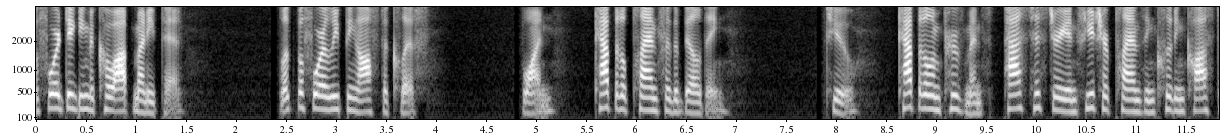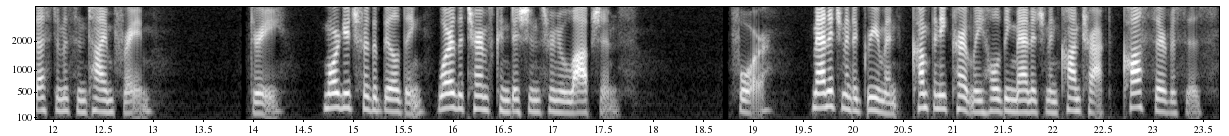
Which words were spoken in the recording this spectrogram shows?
before digging the co op money pit. Look before leaping off the cliff. 1. Capital plan for the building. 2. Capital improvements, past history and future plans including cost estimates and time frame. 3. Mortgage for the building. What are the terms, conditions, renewal options? 4. Management agreement. Company currently holding management contract. Cost services.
